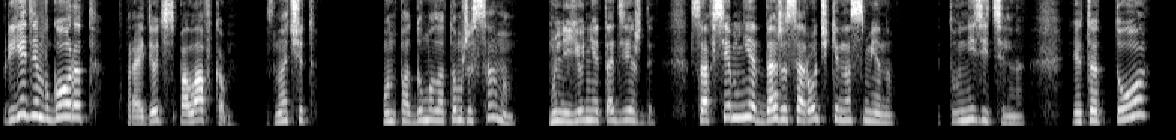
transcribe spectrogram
Приедем в город, пройдетесь по лавкам. Значит, он подумал о том же самом. У нее нет одежды. Совсем нет даже сорочки на смену. Это унизительно. Это то,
